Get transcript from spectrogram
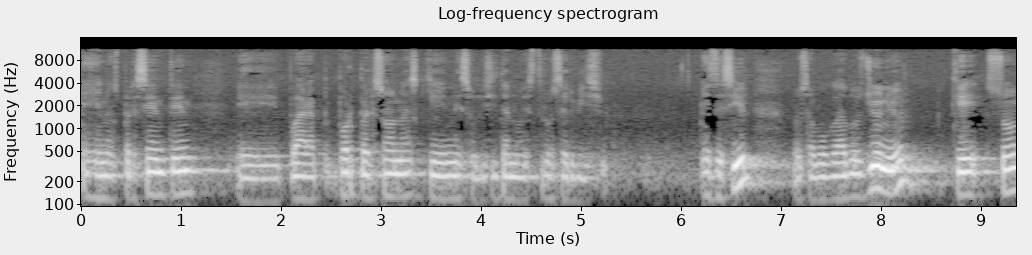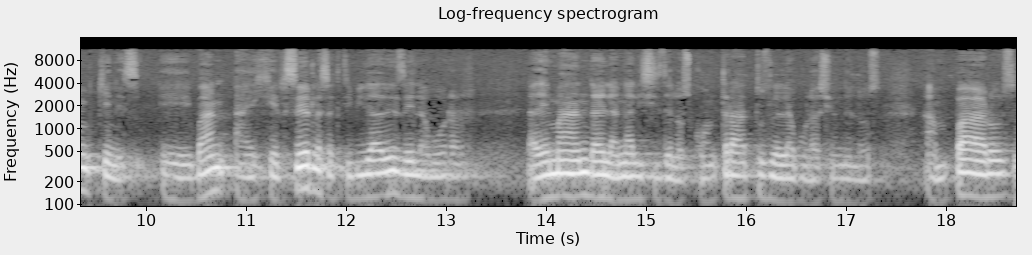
eh, nos presenten eh, para, por personas quienes solicitan nuestro servicio. Es decir, los abogados junior, que son quienes eh, van a ejercer las actividades de elaborar la demanda, el análisis de los contratos, la elaboración de los amparos,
